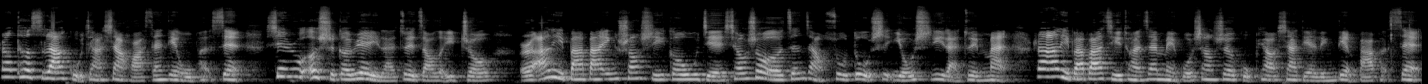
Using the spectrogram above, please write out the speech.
让特斯拉股价下滑三点五 percent，陷入二十个月以来最糟的一周。而阿里巴巴因双十一购物节销售额增长速度是有史以来最慢，让阿里巴巴集团在美国上市的股票下跌零点八 percent。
